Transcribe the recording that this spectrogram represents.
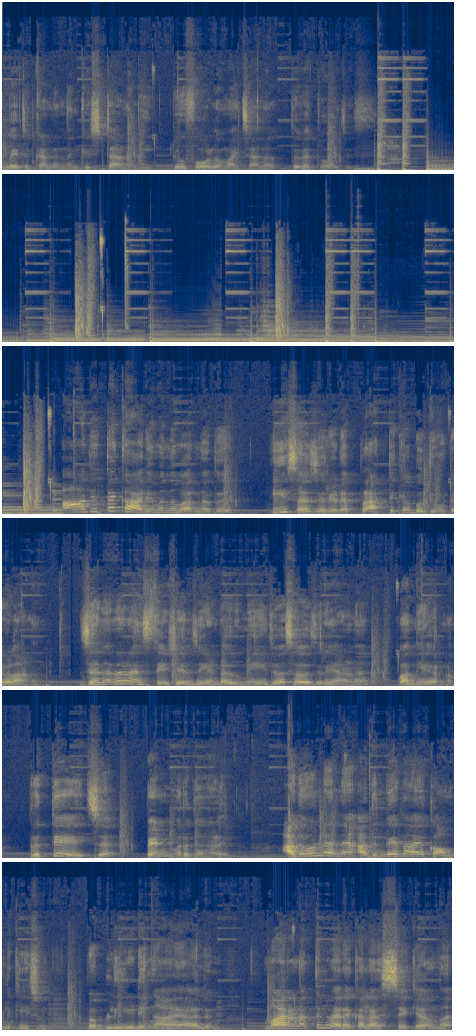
റിലേറ്റഡ് കണ്ടന്റ് നിങ്ങൾക്ക് ഇഷ്ടമാണെങ്കിൽ do follow my channel the vet voyages പറഞ്ഞത് ഈ സർജറിയുടെ പ്രാക്ടിക്കൽ ബുദ്ധിമുട്ടുകളാണ്. ജനറൽ അനസ്തീഷ്യയിൽ ചെയ്യേണ്ട ഒരു മേജർ സർജറിയാണ് വന്നീകരണം പ്രത്യേകിച്ച് പെൺമൃഗങ്ങളിൽ. അതുകൊണ്ട് തന്നെ അതിന്റെതായ കോംപ്ലിക്കേഷൻ. ഇപ്പോൾ ബ്ലീഡിംഗ് ആയാലും മരണത്തിൽ വരെ കലാശിച്ചേക്കാവുന്ന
